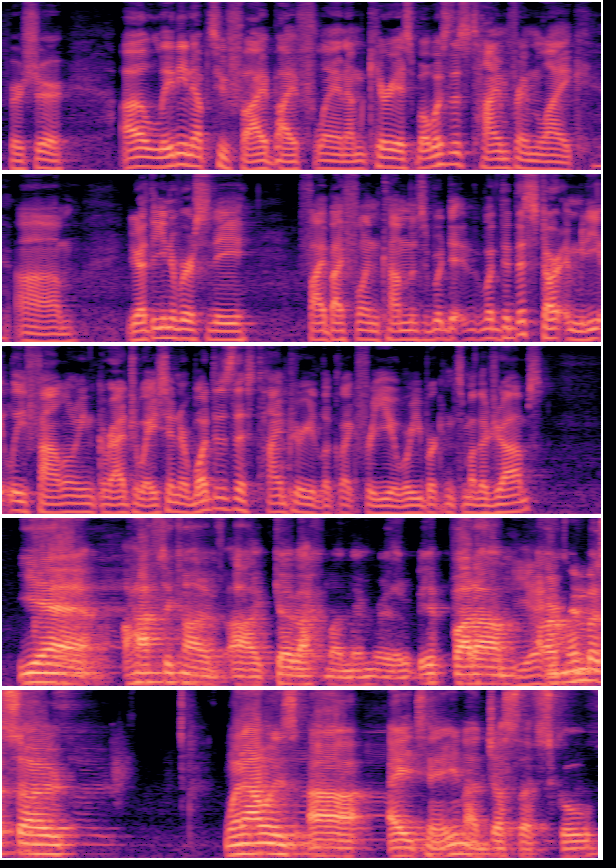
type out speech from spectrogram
For sure. Uh, leading up to Five by Flynn, I'm curious, what was this time frame like? Um, you're at the university. Five by Flynn comes. Did, did this start immediately following graduation, or what does this time period look like for you? Were you working some other jobs? Yeah, I have to kind of uh, go back in my memory a little bit, but um, yeah. I remember so when I was uh, 18, I just left school,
